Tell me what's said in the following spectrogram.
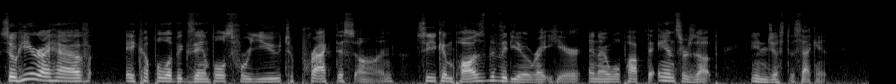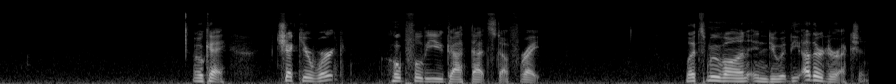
So here I have a couple of examples for you to practice on. So you can pause the video right here, and I will pop the answers up in just a second. Okay, check your work. Hopefully you got that stuff right. Let's move on and do it the other direction.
